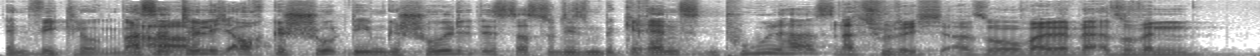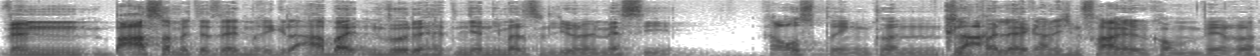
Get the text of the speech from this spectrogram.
Entwicklung. Was Ah. natürlich auch geschu dem geschuldet ist, dass du diesen begrenzten Pool hast. Natürlich, also, weil, also wenn, wenn Barca mit derselben Regel arbeiten würde, hätten ja niemals einen Lionel Messi rausbringen können, Klar. weil er gar nicht in Frage gekommen wäre.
